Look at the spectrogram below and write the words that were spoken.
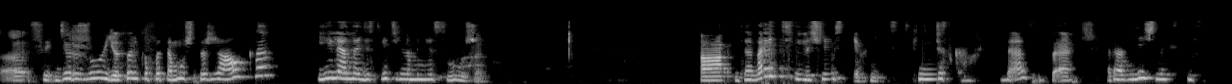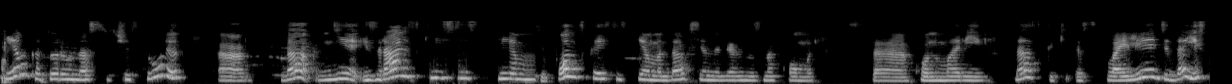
э, держу ее только потому, что жалко, или она действительно мне служит. А давайте начнем с, техни- с технического, да, с э, различных систем, которые у нас существуют, э, да, не израильские системы, японская система, да, все, наверное, знакомы с э, Кон-Мари, да, с, с Флайледи, да, есть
